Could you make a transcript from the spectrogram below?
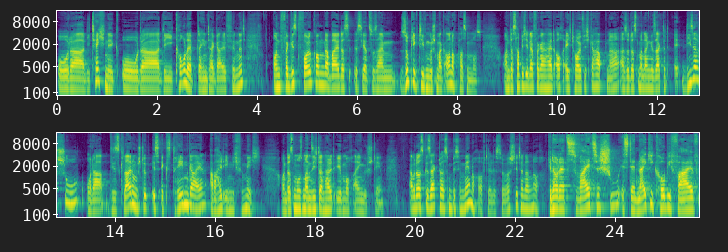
oder die Technik oder die Collab dahinter geil findet und vergisst vollkommen dabei, dass es ja zu seinem subjektiven Geschmack auch noch passen muss. Und das habe ich in der Vergangenheit auch echt häufig gehabt. Ne? Also, dass man dann gesagt hat, dieser Schuh oder dieses Kleidungsstück ist extrem geil, aber halt eben nicht für mich. Und das muss man sich dann halt eben auch eingestehen. Aber du hast gesagt, du hast ein bisschen mehr noch auf der Liste. Was steht denn dann noch? Genau, der zweite Schuh ist der Nike Kobe 5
